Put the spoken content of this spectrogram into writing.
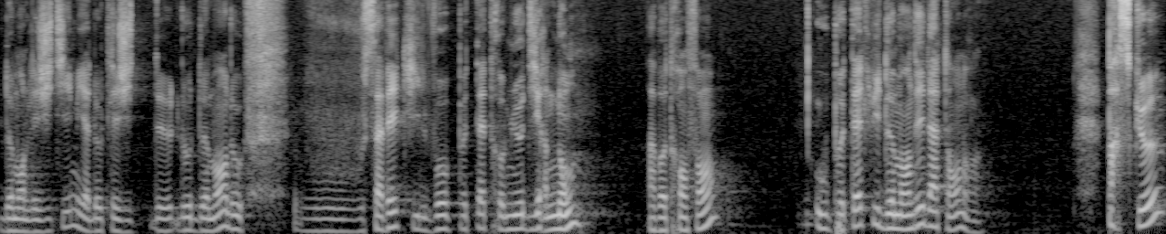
demandes légitimes, il y a d'autres, demandes où vous savez qu'il vaut peut-être mieux dire non à votre enfant, ou peut-être lui demander d'attendre. Parce que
